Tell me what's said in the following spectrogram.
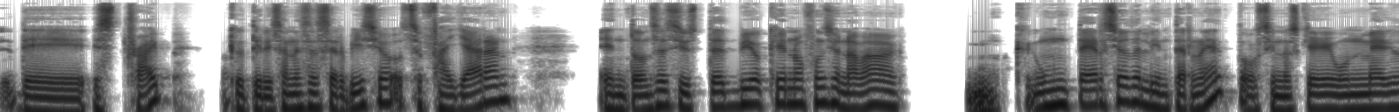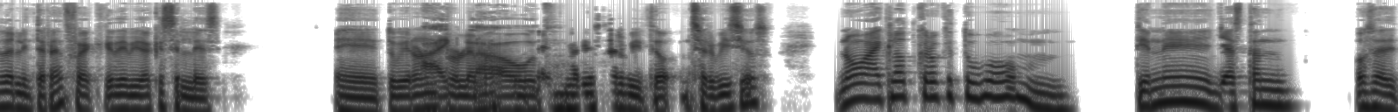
de Stripe que utilizan ese servicio se fallaran. Entonces, si usted vio que no funcionaba un tercio del Internet, o si no es que un medio del Internet, fue debido a que se les eh, tuvieron un problema en varios servicios. No, iCloud creo que tuvo, mm, tiene, ya están, o sea,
